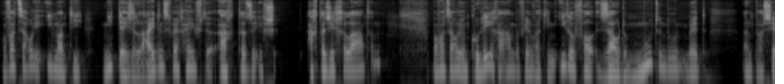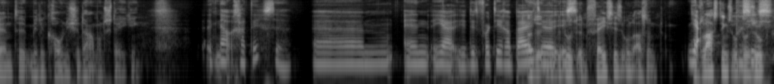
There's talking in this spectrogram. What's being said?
Maar wat zou je iemand die niet deze lijdensweg heeft eh, achter zich, achter zich gelaten, maar wat zou je een collega aanbevelen wat die in ieder geval zouden moeten doen met een patiënt eh, met een chronische darmontsteking? Eh, Nou, ga testen. Ehm, en ja, dit voor therapeuten je bedoelt is... een feestis, als een Ja, ontlastingsonderzoek,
